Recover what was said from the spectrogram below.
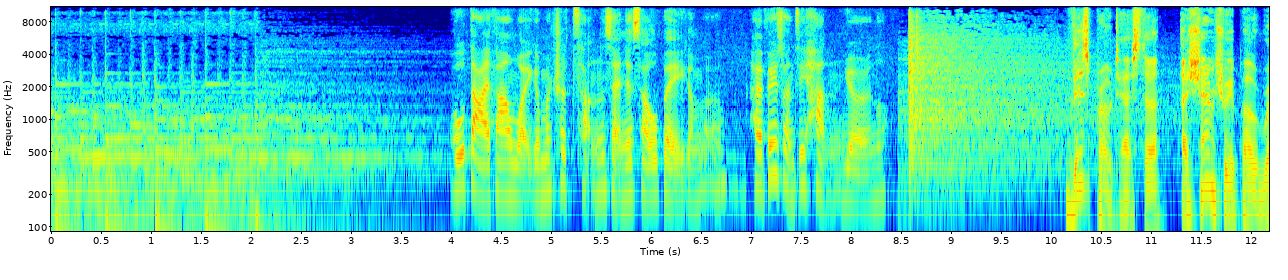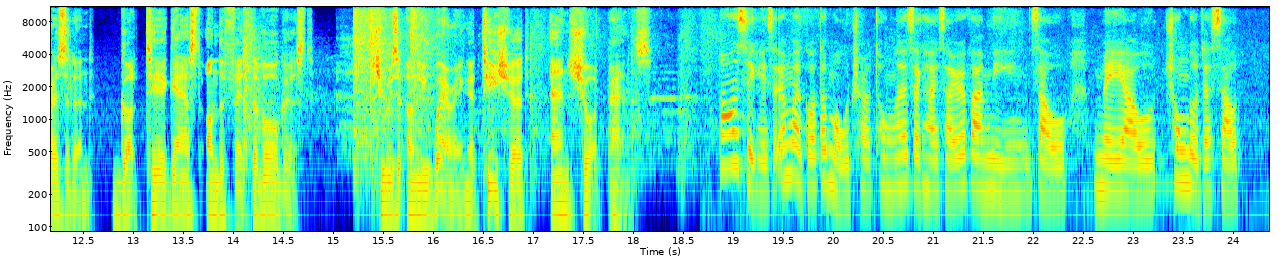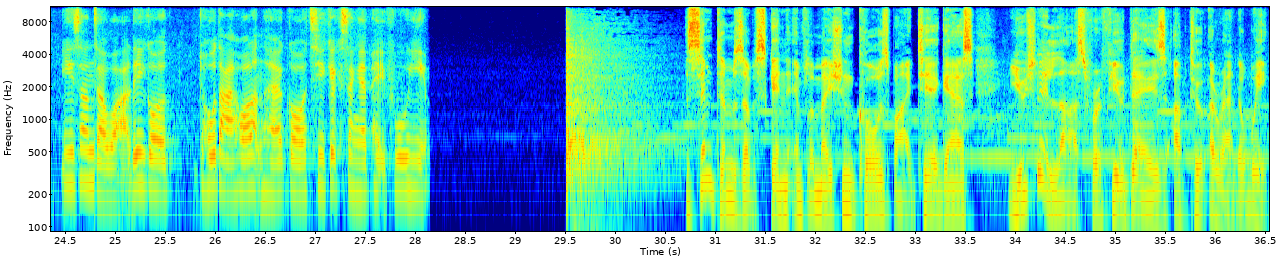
好大範圍咁樣出疹，成隻手臂咁樣，係非常之痕癢咯。This protester, a Sham Shui Po resident, got tear gassed on the 5th of August She was only wearing a t-shirt and short pants. 当时其实因为觉得冇灼痛咧，净系洗咗块面就未有冲到只手，医生就话呢个好大可能系一个刺激性嘅皮肤炎。 Symptoms of skin inflammation caused by tear gas usually last for a few days up to around a week.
